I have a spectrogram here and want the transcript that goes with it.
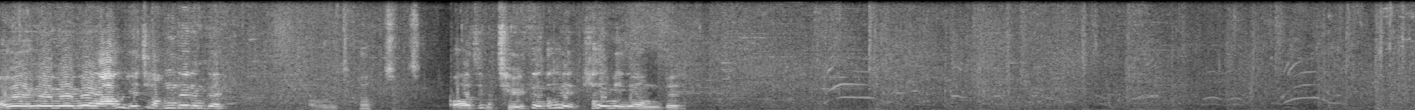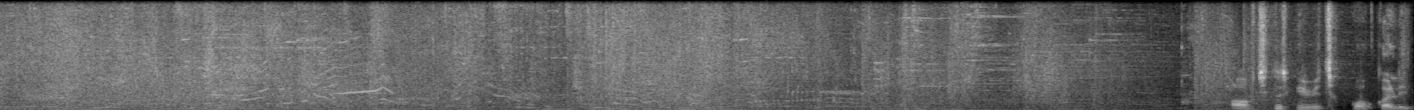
아왜 왜 왜 왜? 아얘 잡으면 되는데. 아우 저 진짜 아 지금 제일 센 타이, 타이밍이었는데. 아 천정이 왜 자꾸 엇갈리.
